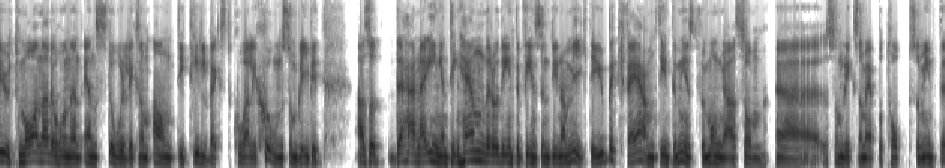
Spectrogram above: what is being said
utmanade hon en, en stor liksom, anti-tillväxtkoalition som blivit Alltså det här när ingenting händer och det inte finns en dynamik, det är ju bekvämt, inte minst för många som, eh, som liksom är på topp, som inte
